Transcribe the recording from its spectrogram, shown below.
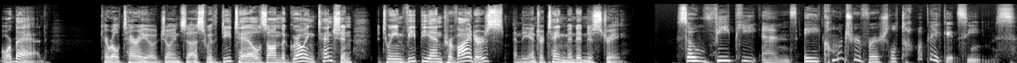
or bad. Carole Theriault joins us with details on the growing tension between VPN providers and the entertainment industry. So, VPNs, a controversial topic, it seems.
